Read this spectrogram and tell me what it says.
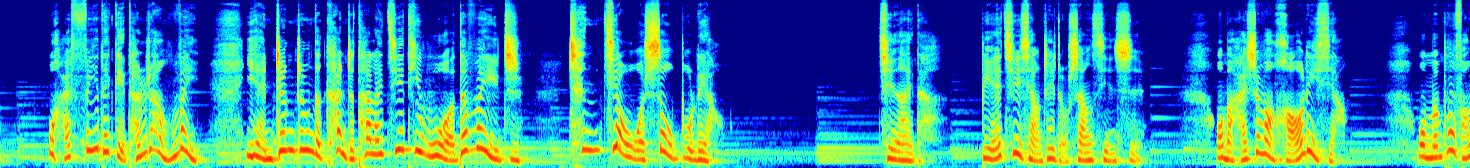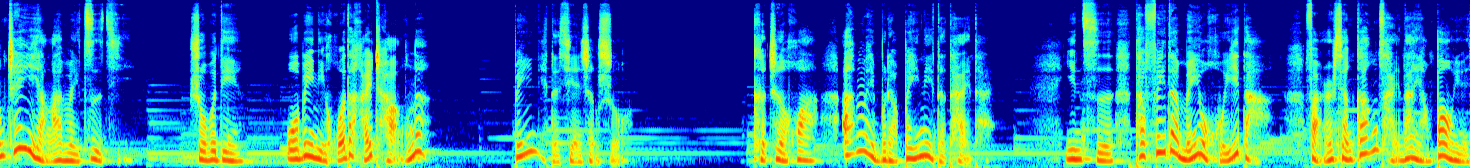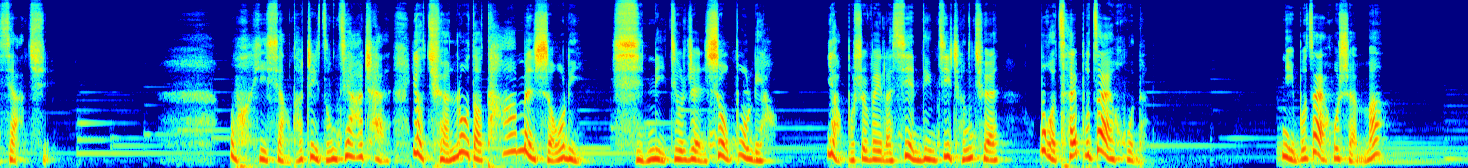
我还非得给他让位，眼睁睁的看着他来接替我的位置，真叫我受不了。亲爱的，别去想这种伤心事，我们还是往好里想。我们不妨这样安慰自己：说不定我比你活得还长呢。贝尼的先生说。可这话安慰不了贝尼的太太，因此他非但没有回答，反而像刚才那样抱怨下去。我一想到这宗家产要全落到他们手里，心里就忍受不了。要不是为了限定继承权，我才不在乎呢。你不在乎什么？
